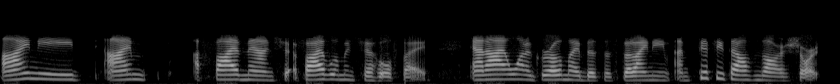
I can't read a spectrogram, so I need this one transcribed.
I need I'm a five man a five woman show will say and I want to grow my business, but I need I'm fifty thousand dollars short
